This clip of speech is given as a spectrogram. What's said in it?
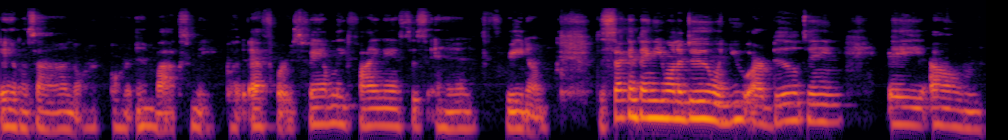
Amazon or, or inbox me. But F words family, finances, and freedom. The second thing you want to do when you are building a um,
